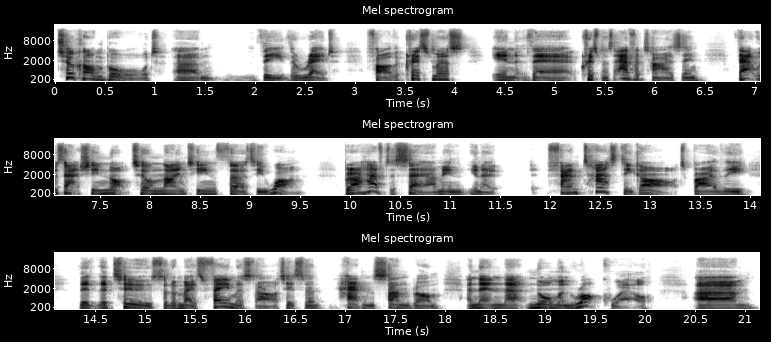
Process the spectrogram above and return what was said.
took on board um, the, the red Father Christmas in their Christmas advertising. That was actually not till 1931. But I have to say, I mean, you know, fantastic art by the the, the two sort of most famous artists, uh, Haddon Sundblom and then uh, Norman Rockwell, um,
